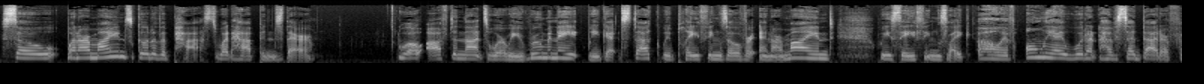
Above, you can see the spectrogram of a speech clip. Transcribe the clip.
So, when our minds go to the past, what happens there? Well, often that's where we ruminate, we get stuck, we play things over in our mind. We say things like, oh, if only I wouldn't have said that, or if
